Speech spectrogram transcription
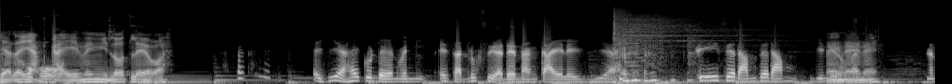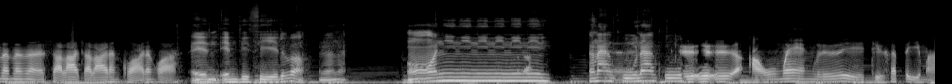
อย่าได้อย่างโอ้โหไกลไม่มีรถเลยวะ ไอ้เหี้ยให้กูเดินเป็นไอ้สัตว์ลูกเสือเดินทางไกลเลยไอ้เหี้ยเฮ้ยเสื้อดำเสื้อดำยืนไหอนยู่ตรงไหนนั้นไหนนั่นนั่นนั่นศาลาศาลาทางขวาทางขวา เอ็น NPC หรือเปล่าอันนั้นอะอ๋อนี่นี่นี่นี่นี่นี่ข้างหน้ากูหน้ากู เออเออเออเอาแม่งเลย ถือคติหมา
